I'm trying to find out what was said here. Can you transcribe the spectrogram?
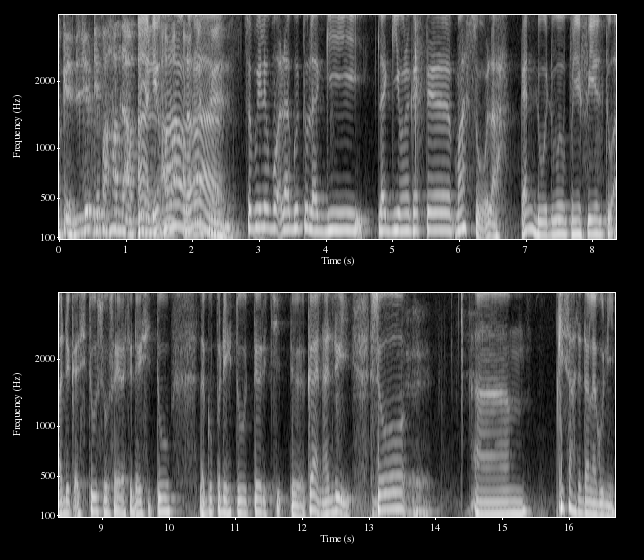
Okay dia, dia faham lah apa Ah dia faham awak, lah. awak rasa kan? So bila buat lagu tu lagi lagi orang kata masuk lah kan? Dua-dua punya feel tu ada kat situ. So saya rasa dari situ lagu pedih tu tercipta. Kan Adri? So um, kisah tentang lagu ni.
